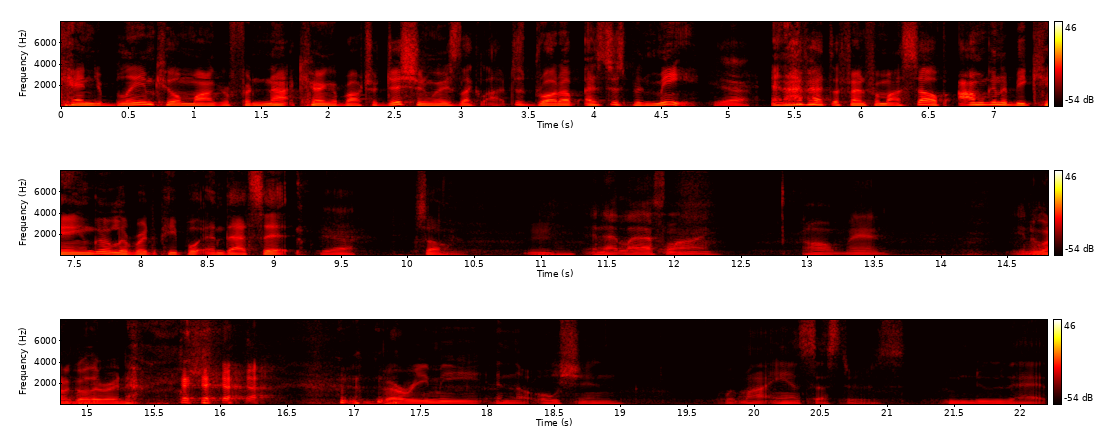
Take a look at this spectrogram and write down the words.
can you blame Killmonger for not caring about tradition? Where he's like, I just brought up, it's just been me, Yeah, and I've had to fend for myself. I'm gonna be king. I'm gonna liberate the people, and that's it. yeah. So mm-hmm. Mm-hmm. And that last line, Oh man, you we want to go there right now. bury me in the ocean with my ancestors who knew that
